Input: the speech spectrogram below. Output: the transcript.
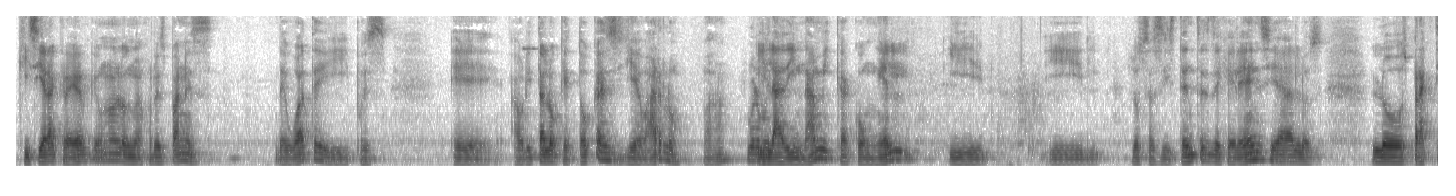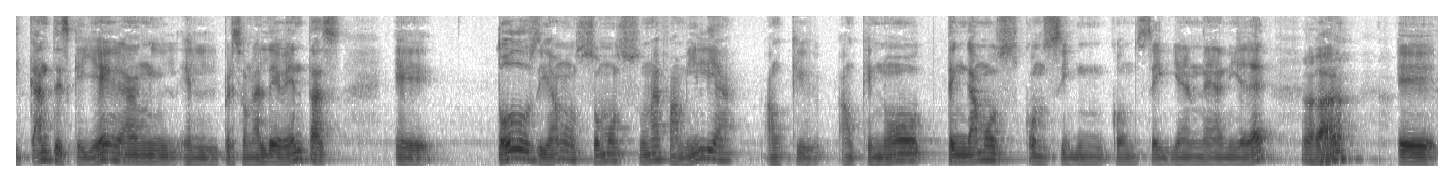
quisiera creer que uno de los mejores panes de Guate y pues eh, ahorita lo que toca es llevarlo, ¿va? y la dinámica con él y, los asistentes de gerencia, los, los practicantes que llegan, el, personal de ventas, eh, todos, digamos, somos una familia, aunque, aunque no tengamos consignaridad, ¿va? Eh,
